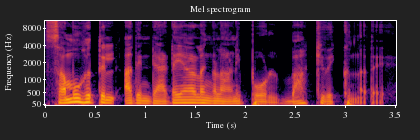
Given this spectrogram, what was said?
സമൂഹത്തിൽ അതിന്റെ അടയാളങ്ങളാണിപ്പോൾ ബാക്കിവെക്കുന്നത്.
